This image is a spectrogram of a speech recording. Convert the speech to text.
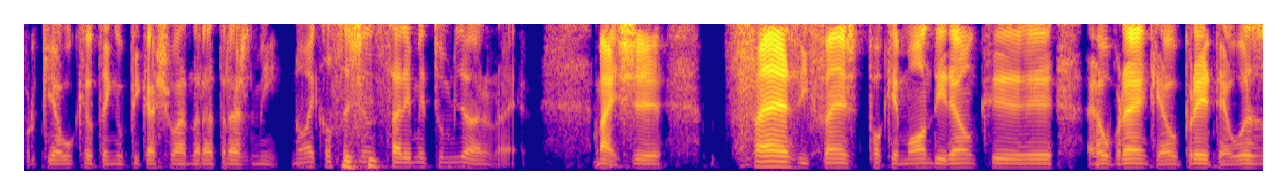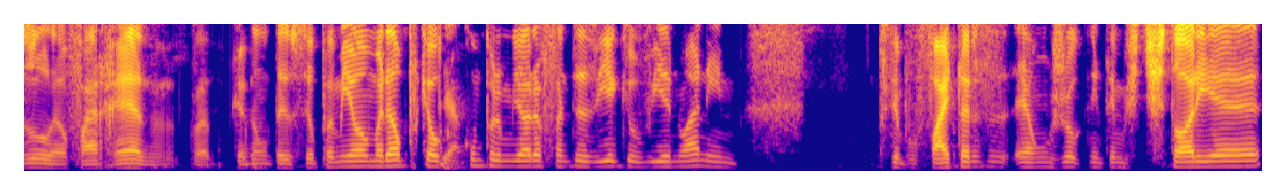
porque é o que eu tenho o Pikachu a andar atrás de mim. Não é que ele seja necessariamente o melhor, não é? Mas uh, fãs e fãs de Pokémon dirão que é o branco, é o preto, é o azul, é o Fire Red, pronto, cada um tem o seu. Para mim é o amarelo porque é o que cumpre melhor a fantasia que eu via no anime. Por exemplo, o Fighters é um jogo que em termos de história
